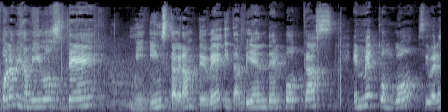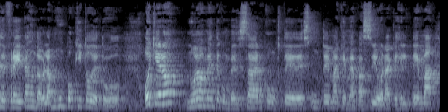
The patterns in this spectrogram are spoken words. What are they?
Hola mis amigos de mi Instagram TV y también del podcast en Medcom Go, Cibeles de Freitas, donde hablamos un poquito de todo. Hoy quiero nuevamente conversar con ustedes un tema que me apasiona, que es el tema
